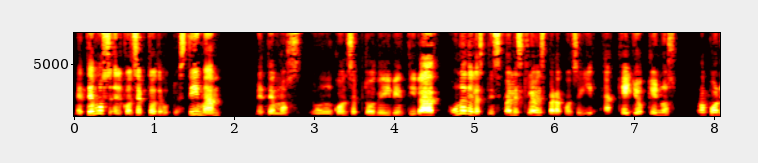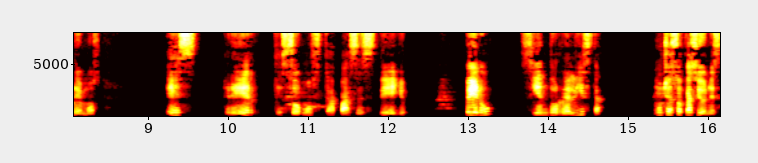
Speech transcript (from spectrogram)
Metemos el concepto de autoestima, metemos un concepto de identidad. Una de las principales claves para conseguir aquello que nos proponemos es creer que somos capaces de ello, pero siendo realista. Muchas ocasiones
